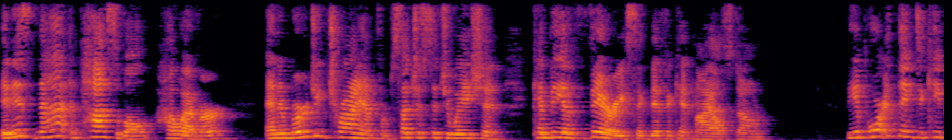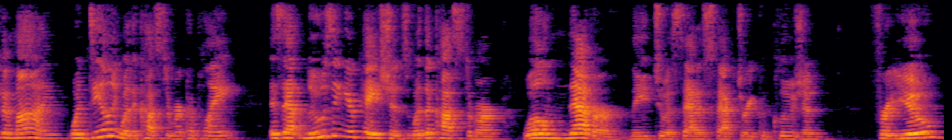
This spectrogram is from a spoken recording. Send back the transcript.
It is not impossible, however, an emerging triumph from such a situation can be a very significant milestone. The important thing to keep in mind when dealing with a customer complaint is that losing your patience with a customer will never lead to a satisfactory conclusion for you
